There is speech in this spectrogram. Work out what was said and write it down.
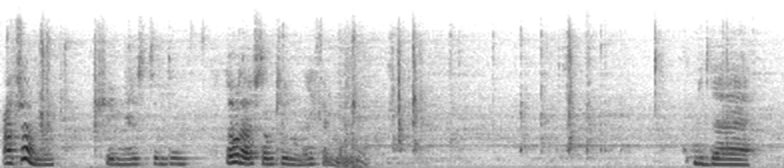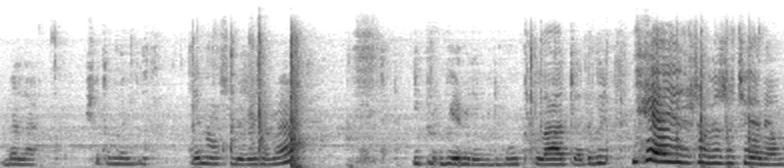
A czemu się nie jestem ten... Dobra, już tam trudno, i tak będzie. Kurde, bele, się to myli. Jedną sobie bierzemy. I próbuję robić but klacze. Tego... Nie, jeszcze wyrzuciłem ją.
